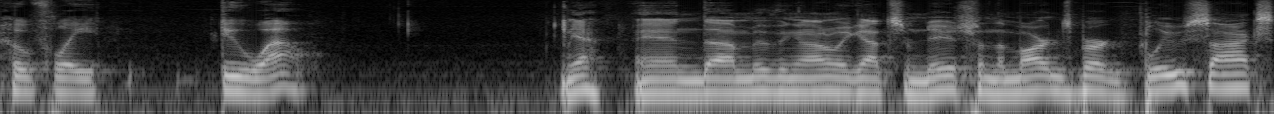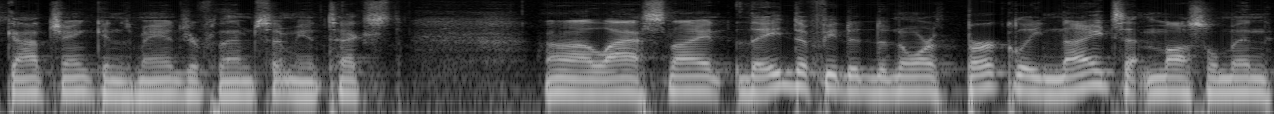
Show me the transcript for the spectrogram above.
hopefully do well. Yeah, and uh, moving on, we got some news from the Martinsburg Blue Sox. Scott Jenkins, manager for them, sent me a text uh, last night. They defeated the North Berkeley Knights at Musselman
